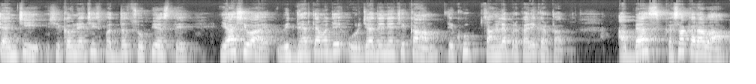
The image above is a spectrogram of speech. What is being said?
त्यांची शिकवण्याची पद्धत सोपी असते. याशिवाय विद्यार्थ्यामध्ये ऊर्जा देण्याचे काम ते खूप चांगल्या प्रकारे करतात. अभ्यास कसा करावा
